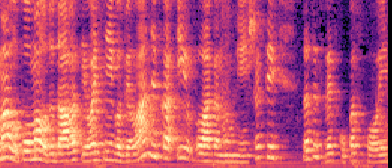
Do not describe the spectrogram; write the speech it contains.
malo po malo dodavati ovaj snijeg od belanjaka i lagano umiješati da se sve skupa spoji.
